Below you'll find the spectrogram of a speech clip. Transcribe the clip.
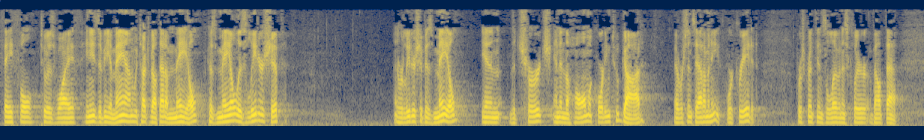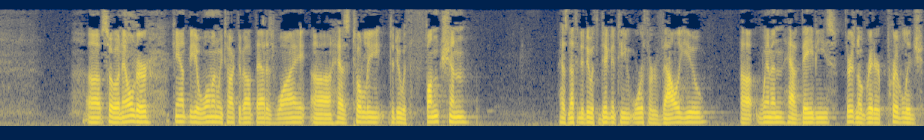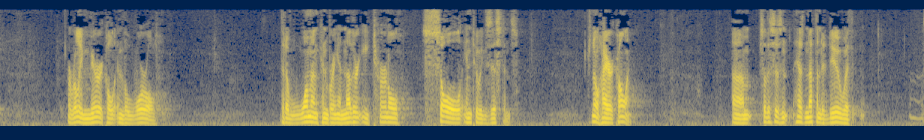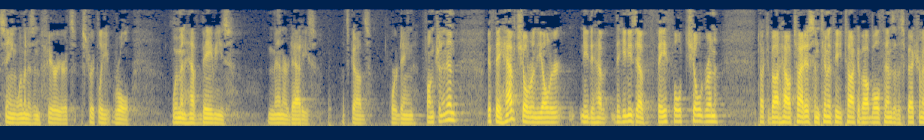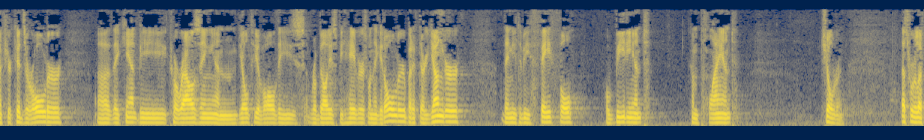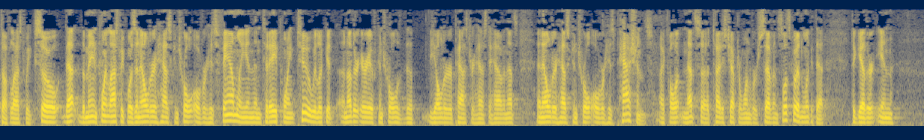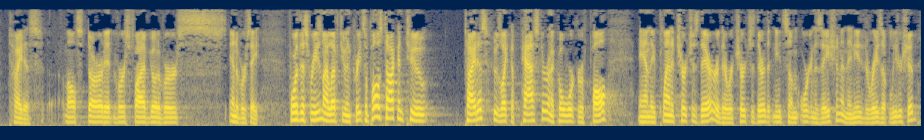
faithful to his wife. He needs to be a man. We talked about that, a male, because male is leadership, or leadership is male in the church and in the home according to God ever since Adam and Eve were created. 1 Corinthians 11 is clear about that. Uh, so an elder can't be a woman. We talked about that as why uh, has totally to do with function, has nothing to do with dignity, worth, or value. Uh, women have babies. There is no greater privilege or really miracle in the world that a woman can bring another eternal soul into existence. There's no higher calling. Um, so this has nothing to do with seeing women as inferior. It's strictly role. Women have babies. Men are daddies. That's God's ordained function. And then, if they have children, the elder need to have he needs to have faithful children. Talked about how Titus and Timothy talk about both ends of the spectrum. If your kids are older, uh, they can't be carousing and guilty of all these rebellious behaviors when they get older, but if they're younger, they need to be faithful, obedient, compliant children. That's where we left off last week. So that, the main point last week was an elder has control over his family, and then today, point two, we look at another area of control that the, the elder or pastor has to have, and that's an elder has control over his passions. I call it, and that's uh, Titus chapter 1 verse 7. So let's go ahead and look at that together in Titus. I'll start at verse 5, go to verse, end of verse 8. For this reason I left you in Crete. So Paul's talking to Titus, who's like a pastor and a co-worker of Paul, and they planted churches there, or there were churches there that need some organization, and they needed to raise up leadership.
